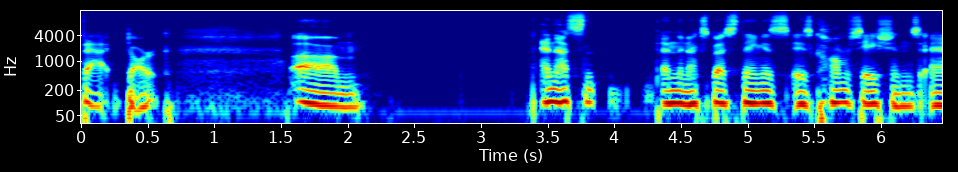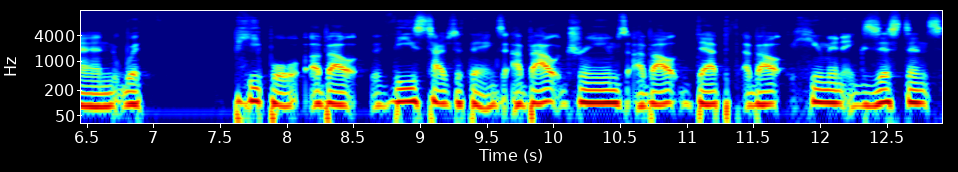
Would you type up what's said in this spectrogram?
that dark. Um, and that's and the next best thing is is conversations and with people about these types of things about dreams about depth about human existence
